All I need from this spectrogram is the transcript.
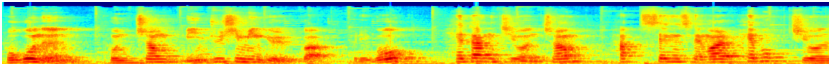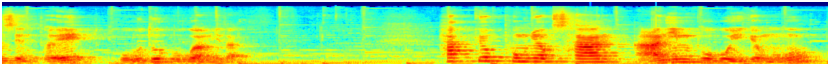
보고는 본청 민주시민교육과 그리고 해당 지원청 학생생활회복지원센터에 모두 보고합니다. 학교폭력 사안 아닌 보고의 경우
